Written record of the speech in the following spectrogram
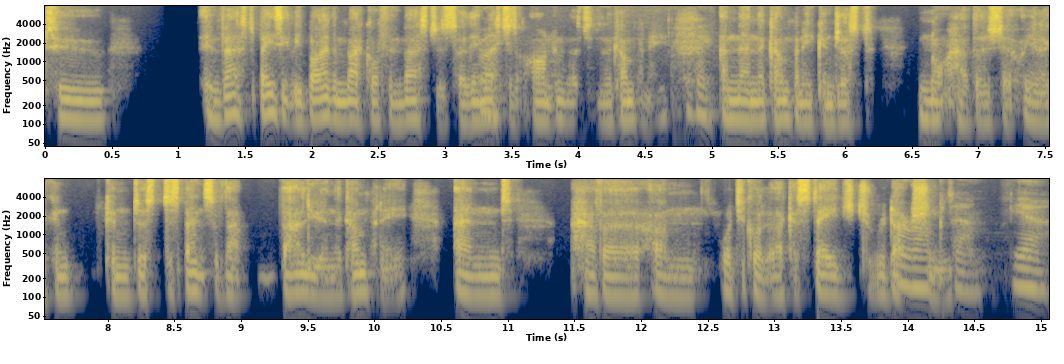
to invest, basically buy them back off investors, so the right. investors aren't invested in the company, okay. and then the company can just not have those, you know, can can just dispense of that value in the company and have a um, what do you call it, like a staged reduction. A yeah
